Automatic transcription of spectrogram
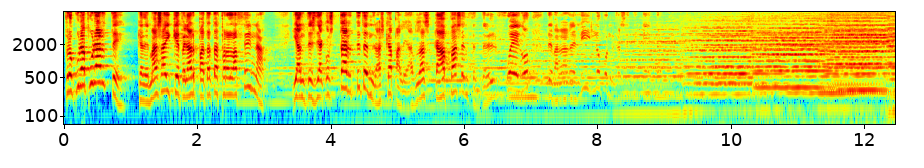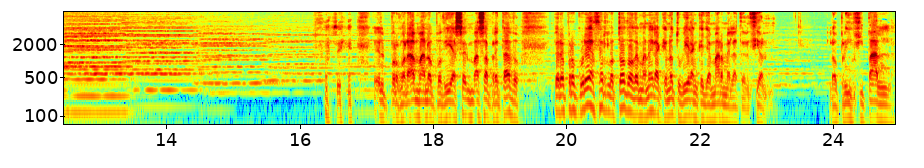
Procura apurarte, que además hay que pelar patatas para la cena. Y antes de acostarte tendrás que apalear las capas, encender el fuego, devanar el hilo, poner las etiquetas. Sí, el programa no podía ser más apretado, pero procuré hacerlo todo de manera que no tuvieran que llamarme la atención. Lo principal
